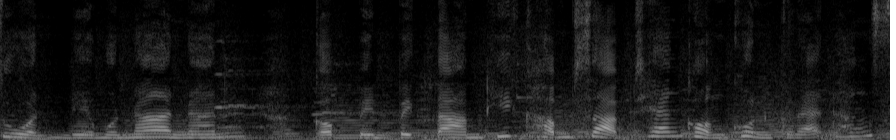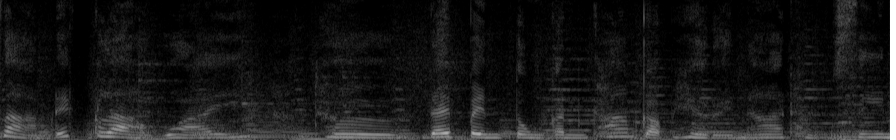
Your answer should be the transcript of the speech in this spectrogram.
ส่วนเดโมนานั้นก็เป็นไปตามที่คำสาปแช่งของคนแคระทั้งสามได้กล่าวไว้ เธอได้เป็นตรงกันข้ามกับเฮเลนาทั้งสิ้น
